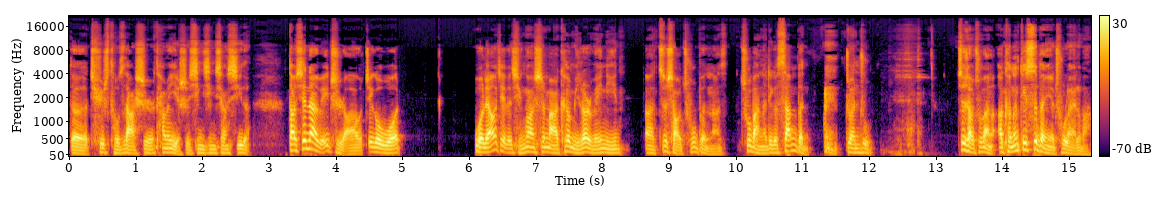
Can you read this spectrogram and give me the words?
的趋势投资大师，他们也是惺惺相惜的。到现在为止啊，这个我我了解的情况是，马克·米勒维尼啊，至少出本了出版了这个三本 专著，至少出版了啊，可能第四本也出来了吧。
